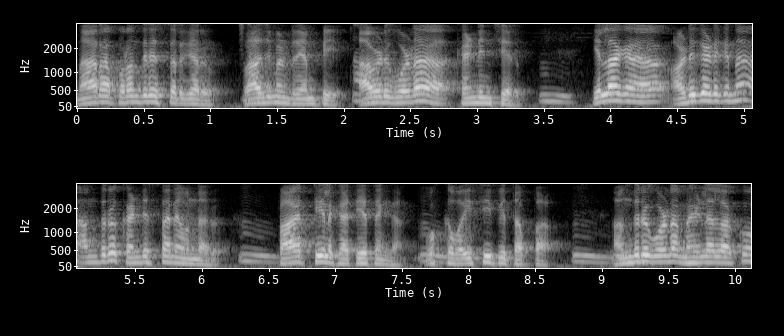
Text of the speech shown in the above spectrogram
నారా పురంధరేశ్వర్ గారు రాజమండ్రి ఎంపీ ఆవిడ కూడా ఖండించారు. ఇలాగా అడుగడుగున అందరూ ఖండిస్తానే ఉన్నారు. పార్టీలకు అతీతంగా. ఒక్క వైసీపీ తప్ప. అందరూ కూడా మహిళలకు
